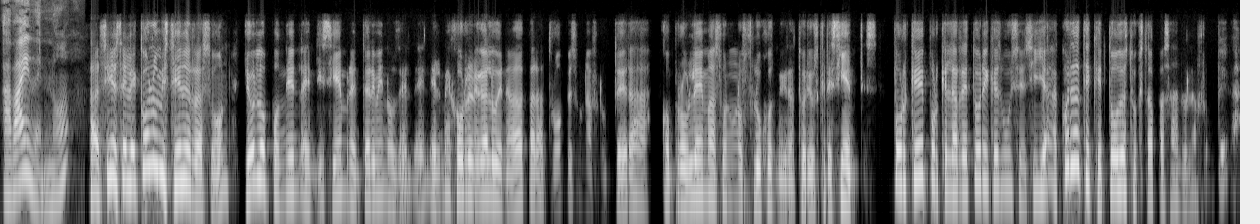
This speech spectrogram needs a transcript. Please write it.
a Biden, ¿no? Así es, el Economist tiene razón. Yo lo ponía en diciembre en términos del el mejor regalo de Navidad para Trump es una frontera con problemas, son unos flujos migratorios crecientes. ¿Por qué? Porque la retórica es muy sencilla. Acuérdate que todo esto que está pasando en la frontera,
